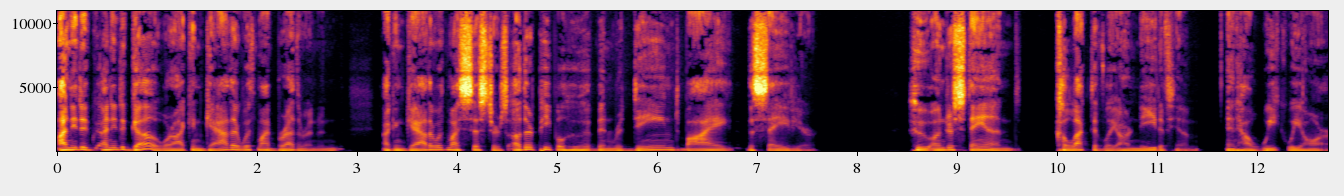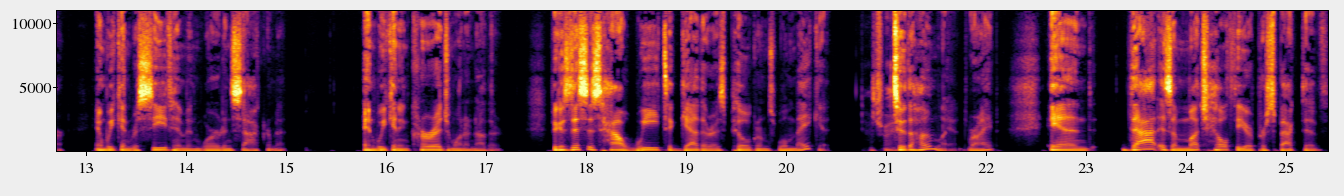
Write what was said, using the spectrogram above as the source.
I need to I need to go where I can gather with my brethren and I can gather with my sisters, other people who have been redeemed by the Savior who understand collectively our need of him and how weak we are. And we can receive him in word and sacrament. And we can encourage one another because this is how we together as pilgrims will make it right. to the homeland, right? And that is a much healthier perspective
